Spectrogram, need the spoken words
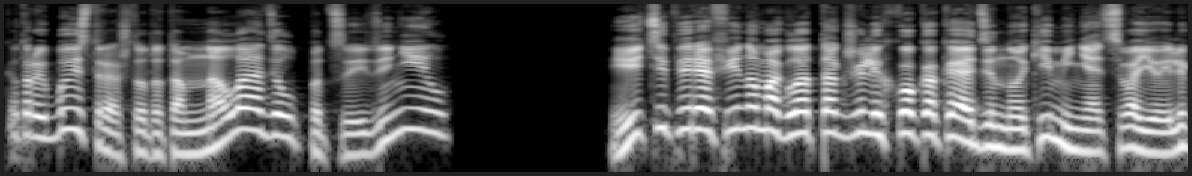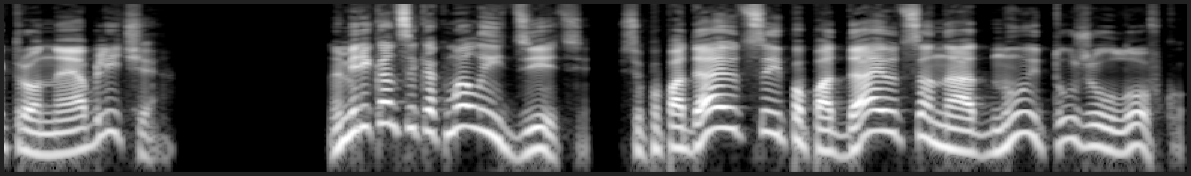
который быстро что-то там наладил, подсоединил. И теперь Афина могла так же легко, как и одинокий, менять свое электронное обличие. Американцы как малые дети, все попадаются и попадаются на одну и ту же уловку.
